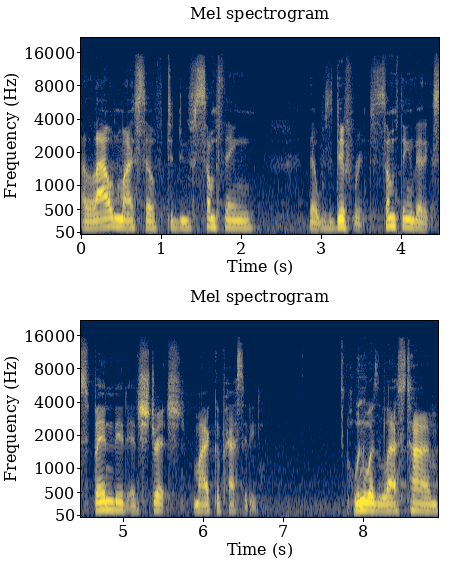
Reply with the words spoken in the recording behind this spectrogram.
allowed myself to do something that was different, something that expanded and stretched my capacity? When was the last time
